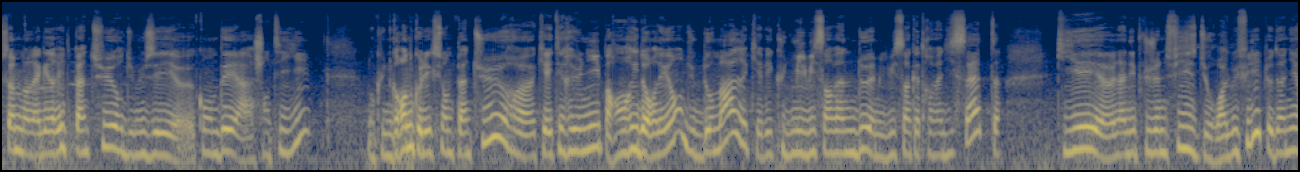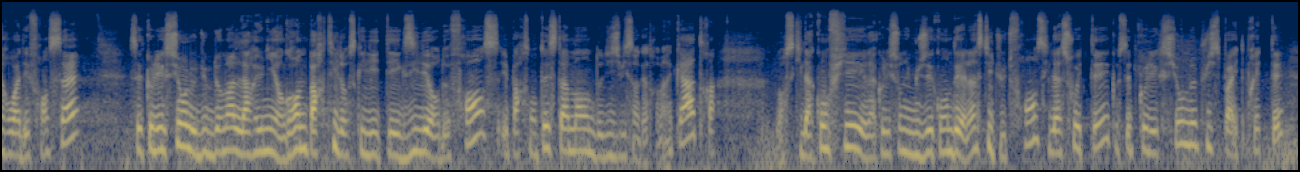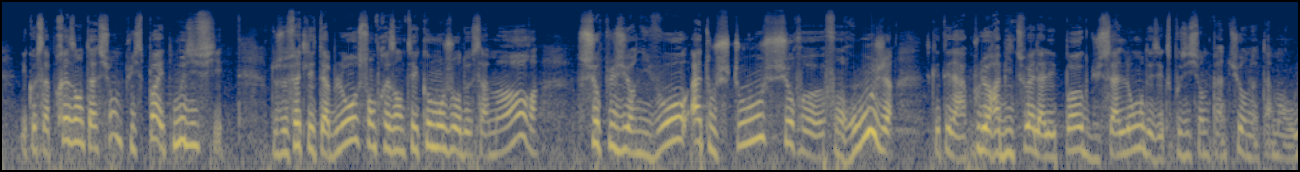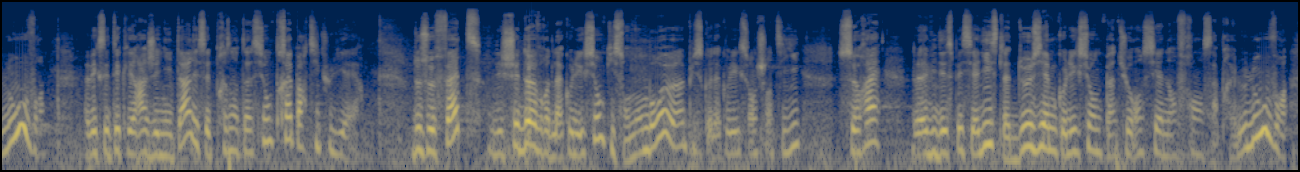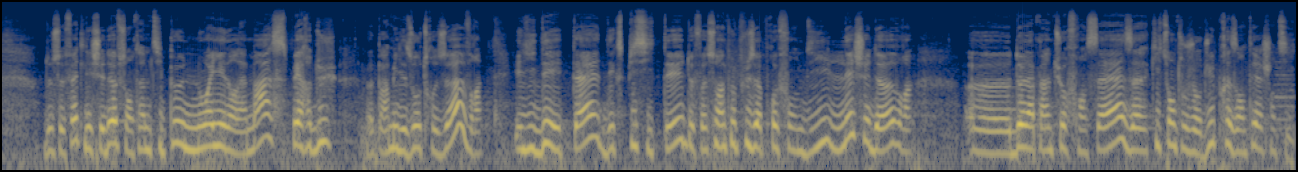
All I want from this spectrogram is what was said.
sommes dans la galerie de peinture du musée euh, Condé à Chantilly. Donc une grande collection de peintures euh, qui a été réunie par Henri d'Orléans, duc d'Aumale, qui a vécu de 1822 à 1897, qui est euh, l'un des plus jeunes fils du roi Louis-Philippe, le dernier roi des Français. Cette collection, le duc d'Aumale l'a réunie en grande partie lorsqu'il était exilé hors de France et par son testament de 1884. Lorsqu'il a confié la collection du musée Condé à l'Institut de France, il a souhaité que cette collection ne puisse pas être prêtée et que sa présentation ne puisse pas être modifiée. De ce fait, les tableaux sont présentés comme au jour de sa mort, sur plusieurs niveaux, à touche-touche, sur euh, fond rouge, ce qui était la couleur habituelle à l'époque du salon des expositions de peinture, notamment au Louvre, avec cet éclairage génital et cette présentation très particulière. De ce fait, les chefs-d'œuvre de la collection, qui sont nombreux, hein, puisque la collection de Chantilly serait, de l'avis des spécialistes, la deuxième collection de peinture ancienne en France après le Louvre, de ce fait, les chefs-d'œuvre sont un petit peu noyés dans la masse, perdus euh, parmi les autres œuvres, et l'idée était d'expliciter de façon un peu plus approfondie les chefs-d'œuvre euh, de la peinture française qui sont aujourd'hui présentés à Chantilly.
